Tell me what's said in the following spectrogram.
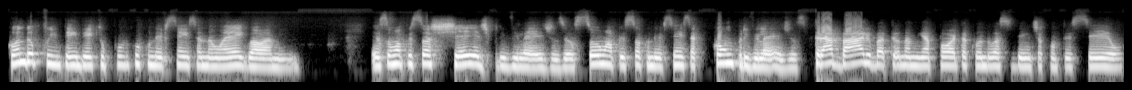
Quando eu fui entender que o público com deficiência não é igual a mim, eu sou uma pessoa cheia de privilégios, eu sou uma pessoa com deficiência com privilégios. Trabalho bateu na minha porta quando o acidente aconteceu,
